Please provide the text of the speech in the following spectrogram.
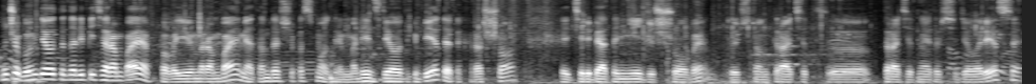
Ну что, будем делать тогда лепить рамбаев, повоюем рамбаями, а там дальше посмотрим. Малец делает гбет, это хорошо. Эти ребята не дешевые, то есть он тратит, э, тратит на это все дело ресы.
